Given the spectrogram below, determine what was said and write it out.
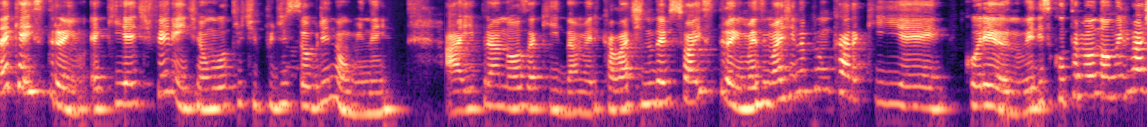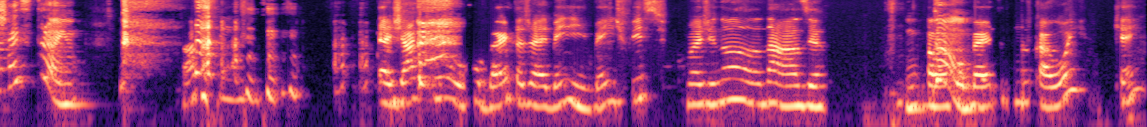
Não é que é estranho, é que é diferente, é um outro tipo de sobrenome, né? Aí, para nós aqui da América Latina, deve soar estranho, mas imagina para um cara que é coreano, ele escuta meu nome, ele vai achar estranho. Ah, sim. É, já que o Roberta já é bem, bem difícil, imagina na Ásia. Falar Então, Roberta e ficar, oi? Quem?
